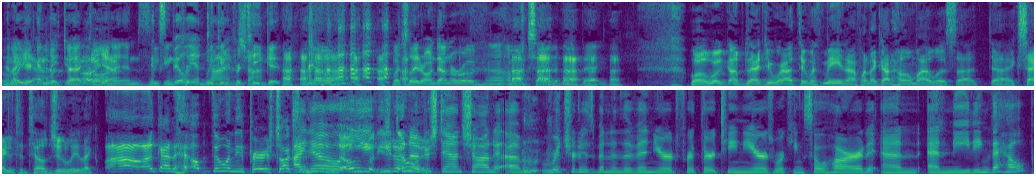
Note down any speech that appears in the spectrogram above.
And oh, I get to look back oh, on yeah. it, and Six we can we times, can critique Sean. it you know, much later on down the road. Uh, I'm excited about that. Well, I'm glad you were out there with me. And when I got home, I was uh, uh, excited to tell Julie, like, wow, I got to help doing these parish talks. I know. You, you, don't doing. understand, Sean. Um, Richard has been in the vineyard for 13 years, working so hard and, and needing the help.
